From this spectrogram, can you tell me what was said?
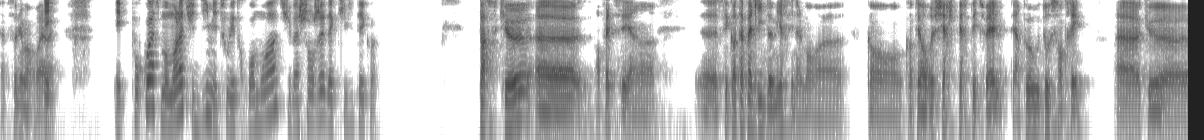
absolument, ouais et, et, pourquoi à ce moment-là, tu te dis mais tous les trois mois, tu vas changer d'activité quoi? Parce que euh, en fait, c'est un euh, c'est quand t'as pas de ligne de mire finalement. Euh, quand quand t'es en recherche perpétuelle, t'es un peu auto-centré. Euh, que euh,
